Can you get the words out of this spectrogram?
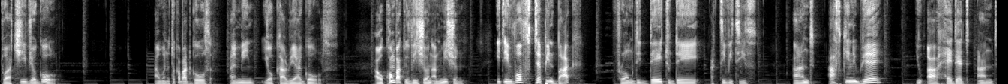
to achieve your goal. And when I talk about goals, I mean your career goals. I'll come back to vision and mission. It involves stepping back from the day to day activities and asking where you are headed and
